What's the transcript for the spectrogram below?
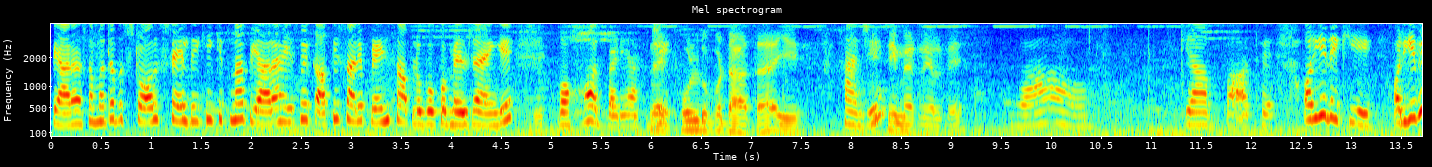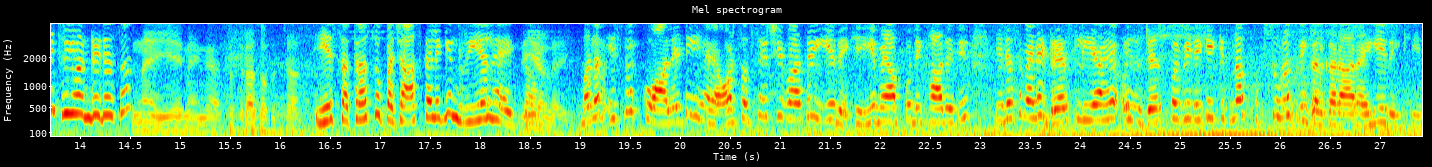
प्यारा सा मतलब स्टॉल स्टाइल देखिए कितना प्यारा है। इसमें काफ़ी सारे प्रिंट्स आप लोगों को मिल जाएँगे। बहुत बढ़िया जी। फुल दुपट्टा आता है ये हाँ जी। इसी मटेरियल पे। वाह क्या बात है। और ये देखिए और ये भी थ्री हंड्रेड है सर नहीं ये महँगा है सत्रह सौ पचास। ये 1750 का लेकिन रियल है एकदम। Real है। मतलब इसमें क्वालिटी है और सबसे अच्छी बात है ये देखिए ये मैं आपको दिखा देती हूँ। ये जैसे मैंने ड्रेस लिया है और इस ड्रेस पर भी देखिए कितना खूबसूरत निकल कर आ रहा है ये देखिए।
